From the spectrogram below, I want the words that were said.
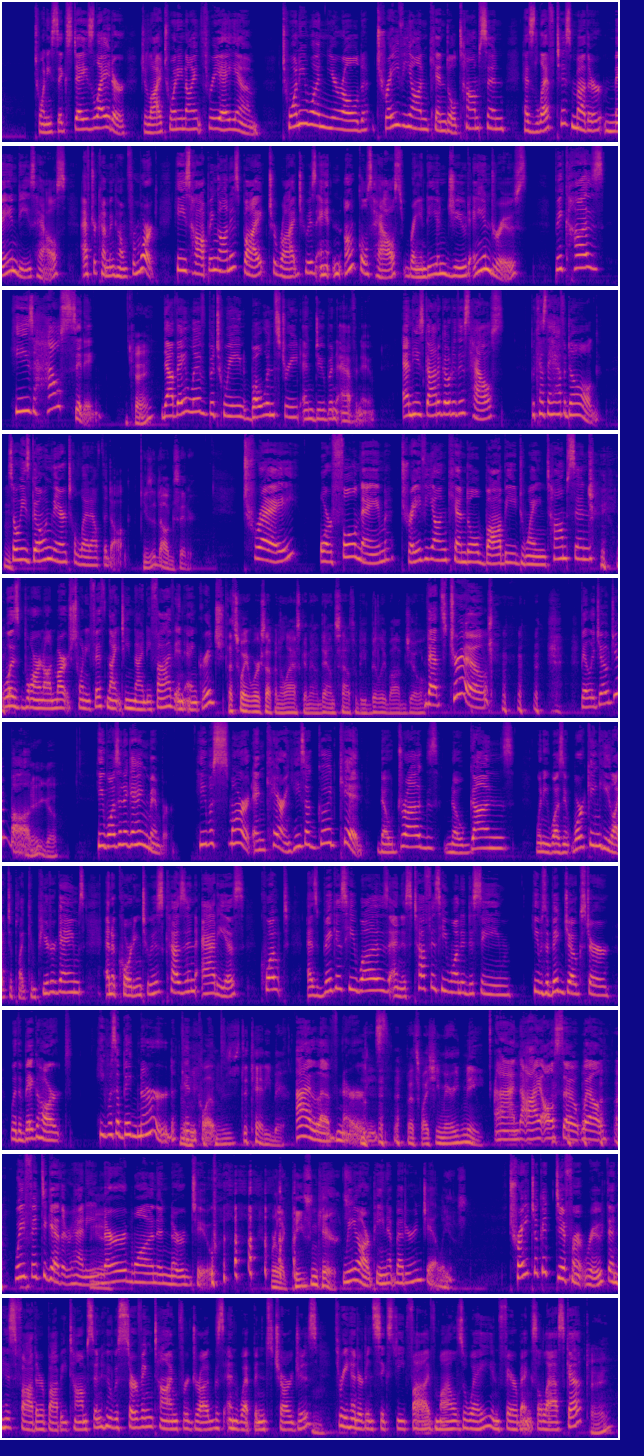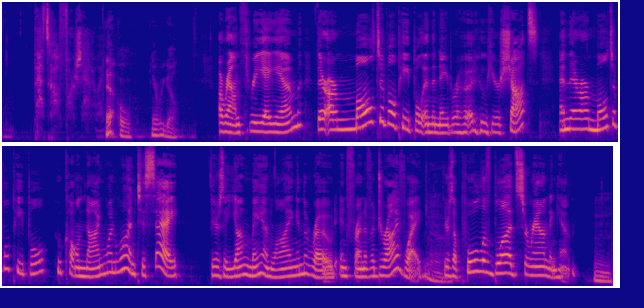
26 days later, July 29th, 3 a.m., 21 year old Travion Kendall Thompson has left his mother, Mandy's house after coming home from work. He's hopping on his bike to ride to his aunt and uncle's house, Randy and Jude Andrews, because he's house sitting. Okay. Now they live between Boland Street and Dubin Avenue. And he's got to go to this house because they have a dog. Hmm. So he's going there to let out the dog. He's a dog sitter. Trey, or full name, Travion Kendall Bobby Dwayne Thompson, was born on March 25th, 1995 in Anchorage. That's the way it works up in Alaska now. Down south would be Billy Bob Joe. That's true. Billy Joe Jim Bob. There you go. He wasn't a gang member. He was smart and caring. He's a good kid. No drugs, no guns. When he wasn't working, he liked to play computer games. And according to his cousin, Adius, quote, as big as he was and as tough as he wanted to seem, he was a big jokester with a big heart. He was a big nerd, end quote. He's just a teddy bear. I love nerds. That's why she married me. and I also, well, we fit together, honey. Yeah. Nerd one and nerd two. We're like peas and carrots. we are peanut butter and jelly. yes. Trey took a different route than his father, Bobby Thompson, who was serving time for drugs and weapons charges 365 miles away in Fairbanks, Alaska. Okay. That's called foreshadowing. Yeah. Oh, here we go. Around 3 a.m., there are multiple people in the neighborhood who hear shots, and there are multiple people who call 911 to say, there's a young man lying in the road in front of a driveway. There's a pool of blood surrounding him. Hmm.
